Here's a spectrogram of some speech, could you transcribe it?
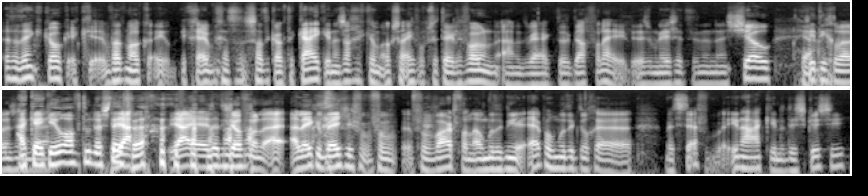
Dat denk ik ook. Ik, eh, wat me ook ik, op een gegeven moment zat ik ook te kijken en dan zag ik hem ook zo even op zijn telefoon aan het werk. Dat ik dacht van, hé, deze meneer zit in een show. Ja. Zit hij gewoon Hij keek eh, heel af en toe naar Steffen. Ja, ja, dat hij zo van, hij, hij leek een beetje ver- ver- verward van, oh, moet ik nu appen of moet ik nog eh, met Stef inhaken in de discussie?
